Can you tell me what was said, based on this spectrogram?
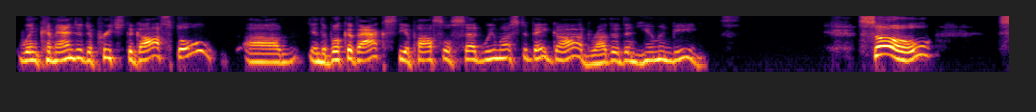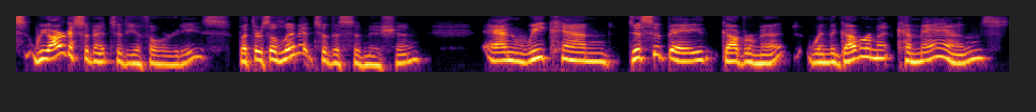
when commanded to preach the gospel, um, in the book of Acts, the apostle said we must obey God rather than human beings. So we are to submit to the authorities, but there's a limit to the submission. And we can disobey government when the government commands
